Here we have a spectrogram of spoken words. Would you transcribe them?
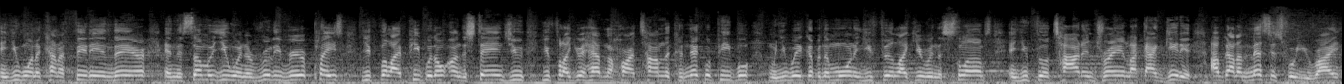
and you want to kind of fit in there. And then some of you are in a really weird place. You feel like people don't understand you. You feel like you're having a hard time to connect with people. When you wake up in the morning, you feel like you're in the slumps and you feel tired and drained. Like I get it. I've got a message for you, right?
